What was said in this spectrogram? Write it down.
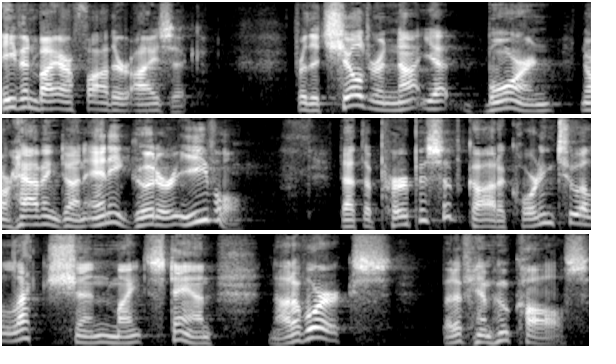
even by our father Isaac, for the children not yet born, nor having done any good or evil, that the purpose of God according to election might stand, not of works, but of him who calls.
